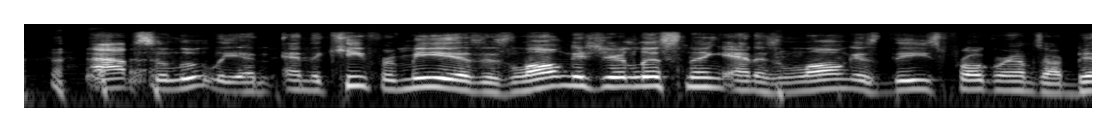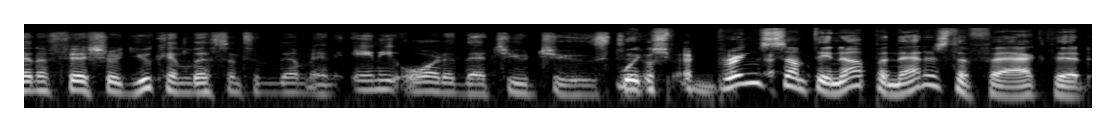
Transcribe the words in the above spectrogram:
Absolutely. And and the key for me is as long as you're listening and as long as these programs are beneficial, you can listen to them in any order that you choose to. Which brings something up, and that is the fact that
